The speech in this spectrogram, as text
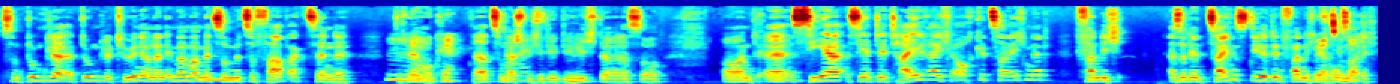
so ein dunkler, dunkle Töne und dann immer mal mit so, mit so Farbakzente drin. Ah, okay. Da zum Nice. Beispiel hier die, die Lichter oder so. Und äh, sehr, sehr detailreich auch gezeichnet. Fand ich, also den Zeichenstil, den fand ich Wer großartig.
